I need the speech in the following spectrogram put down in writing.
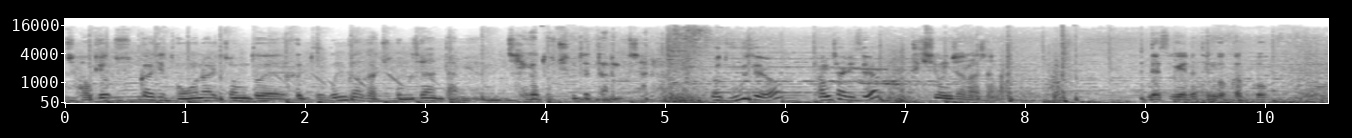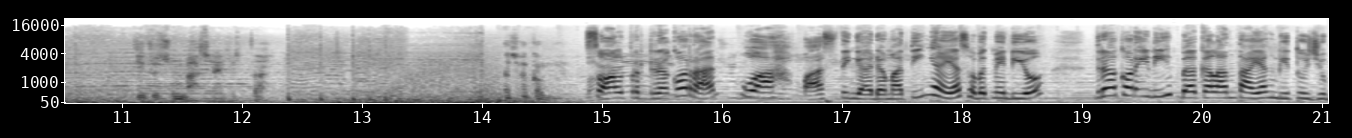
저격수까지 동원할 정도의 그 누군가가 존재한다면 제가 노출됐다는 거잖아. 너 누구세요? 경찰이세요? 택시 운전하잖아. 내 소개는 된 것 같고 니들 좀 맞아야겠다. 아 잠깐만. Soal perdrakoran, wah pasti nggak ada matinya ya Sobat Medio. Drakor ini bakalan tayang di 17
